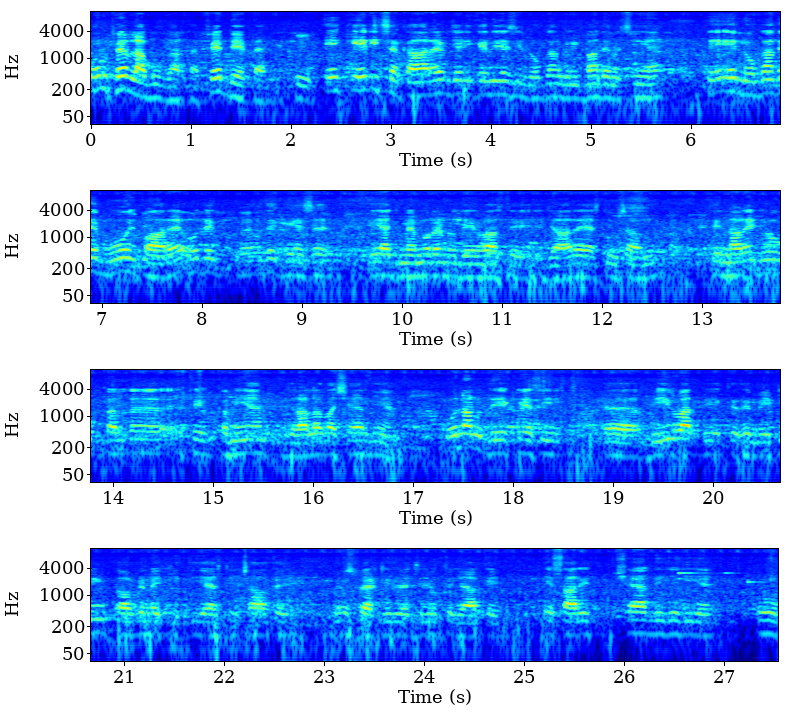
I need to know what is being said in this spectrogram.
ਉਹਨੂੰ ਫਿਰ ਲਾਗੂ ਕਰਤਾ ਫਿਰ ਦੇਤਾ। ਇਹ ਕਿਹੜੀ ਸਰਕਾਰ ਹੈ ਜਿਹੜੀ ਕਹਿੰਦੀ ਅਸੀਂ ਲੋਕਾਂ ਗਰੀਬਾਂ ਦੇ ਵਸੀ ਹੈ ਤੇ ਇਹ ਲੋਕਾਂ ਤੇ ਬੋਝ ਪਾ ਰਿਹਾ ਉਹਦੇ ਉਹਦੇ ਕੇਸ ਇਹ ਅੱਜ ਮੈਮੋਰੈਂਡਮ ਦੇਣ ਵਾਸਤੇ ਜਾ ਰਿਹਾ ਐਸਪੀ ਸਾਹਿਬ ਨੂੰ। ਤੇ ਨਾਲੇ ਜੋ ਕੱਲ ਇੱਥੇ ਕਮੀਆਂ ਜਲਾਲਾਬਾਦ ਸ਼ਹਿਰ ਦੀਆਂ ਉਹਨਾਂ ਨੂੰ ਦੇਖ ਕੇ ਅਸੀਂ ਵੀਰਵਾਰ ਦੀ ਇੱਕ ਕਿਸੇ ਮੀਟਿੰਗ ਆਰਗੇਨਾਈਜ਼ ਕੀਤੀ ਐਸਪੀ ਸਾਹਿਬ ਤੇ। ਮਿਊਨਿਸਪੈਲਿਟੀ ਦੇ ਵਿੱਚ ਉੱਥੇ ਜਾ ਕੇ ਇਹ ਸਾਰੇ ਸ਼ਹਿਰ ਦੀ ਜਿਹੜੀ ਹੈ ਉਹ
